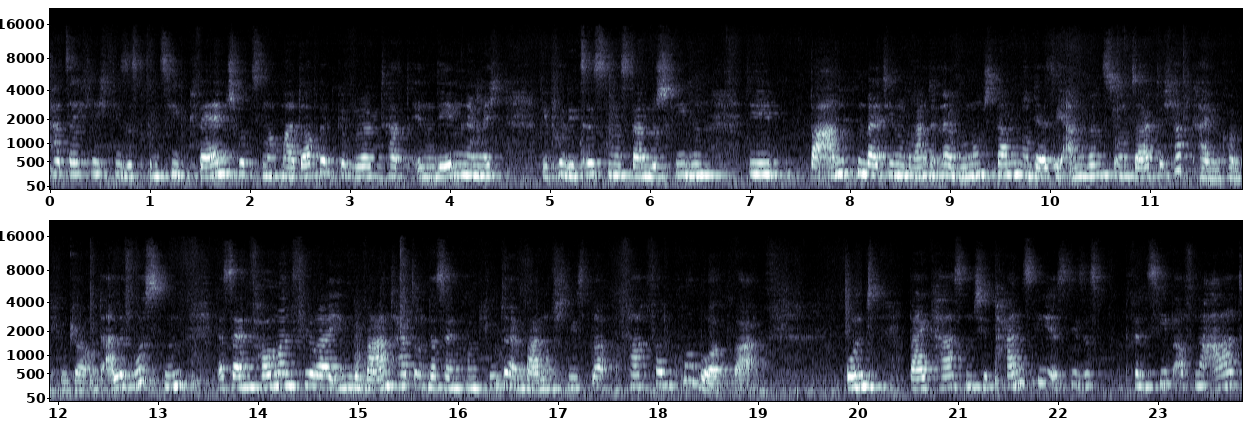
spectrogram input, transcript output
tatsächlich dieses Prinzip Quellenschutz nochmal doppelt gewirkt hat, indem nämlich die Polizisten es dann beschrieben, die Beamten bei Tino Brandt in der Wohnung standen und er sie anwinste und sagte, ich habe keinen Computer. Und alle wussten, dass sein V-Mann-Führer ihn gewarnt hatte und dass sein Computer im Bahnhofsschließfach von Coburg war. Und Bei Carsten Schipanski ist dieses Prinzip auf eine Art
